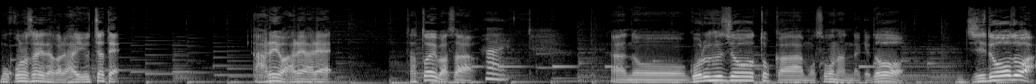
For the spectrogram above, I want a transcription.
もうこの際だからはい言っちゃって。あれよあれあれ。例えばさはい。あのーゴルフ場とかもそうなんだけど自動ドア、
